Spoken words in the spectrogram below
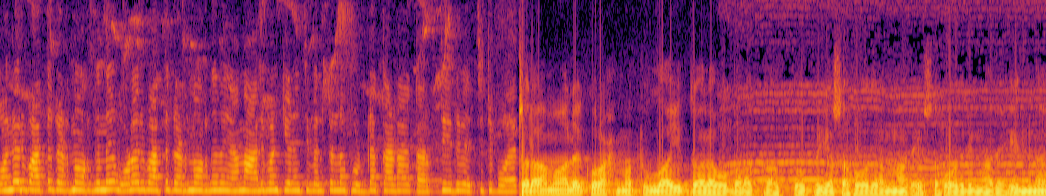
ഓനൊരു ഭാഗത്ത് കിടന്നുറങ്ങുന്നത് ഓളൊരു ഭാഗത്ത് കിടന്നുറങ്ങുന്നത് ഞാൻ നാല് മണിക്ക് എണീച്ച് വെൽക്കുള്ള ഫുഡൊക്കെ അവിടെ കറക്റ്റ് ചെയ്ത് വെച്ചിട്ട് പോയത് അസലാമലൈക്കും റഹ്മത്തുള്ളാഹി വബറകാത്തു. പ്രിയ സഹോദരന്മാരെ സഹോദരിമാരെ ഇന്ന്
